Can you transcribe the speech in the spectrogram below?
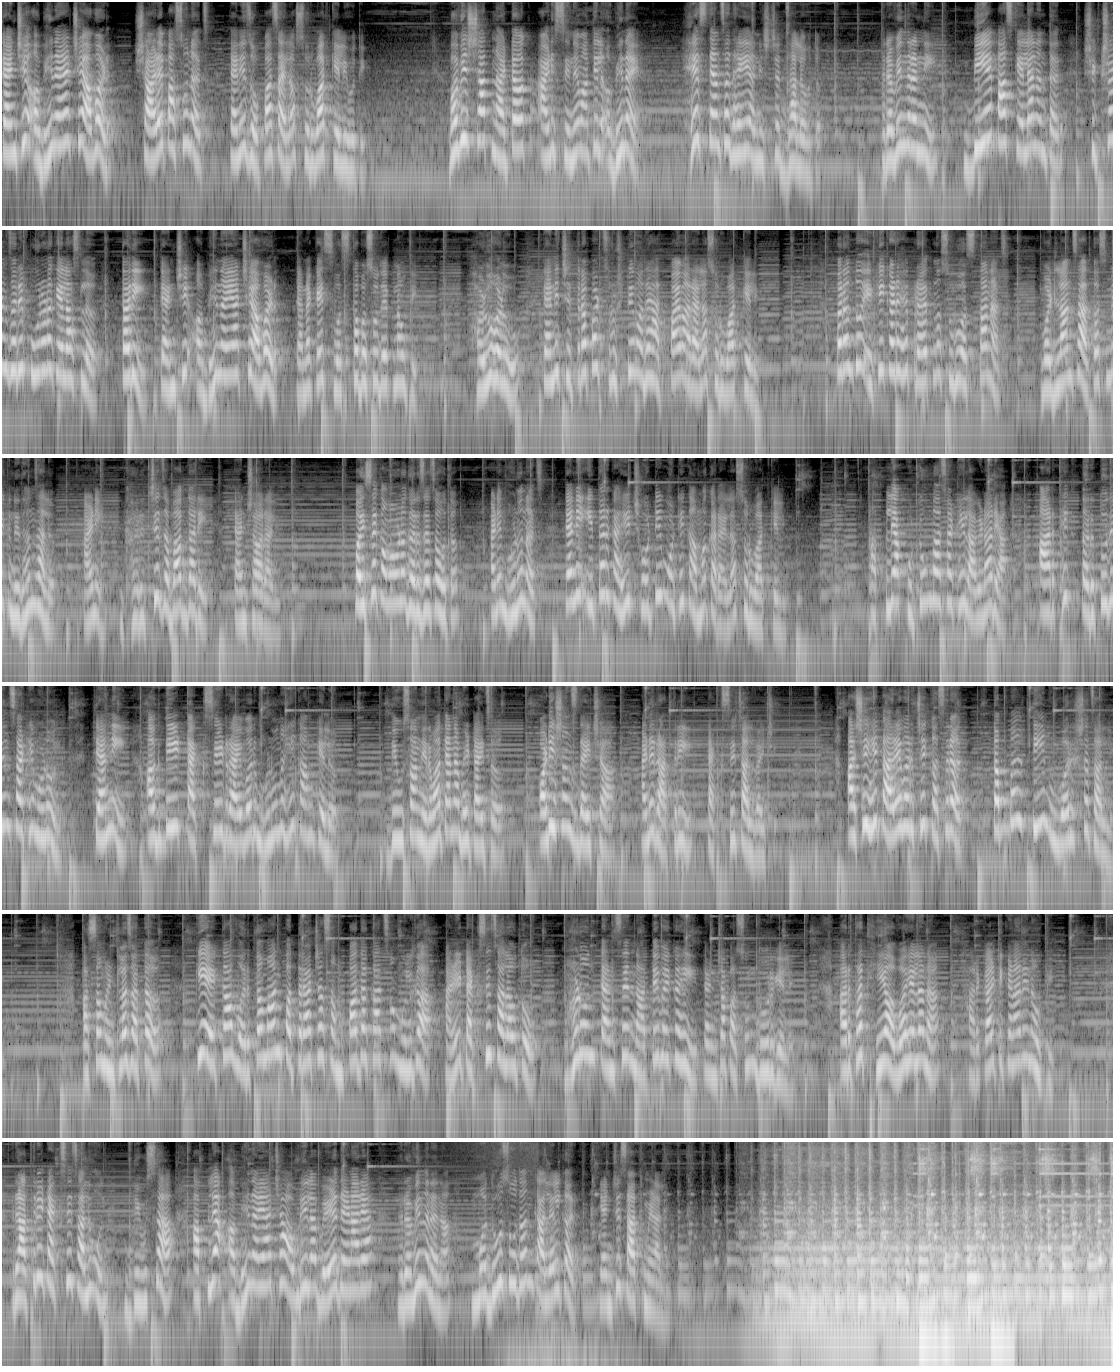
त्यांची अभिनयाची आवड शाळेपासूनच त्यांनी जोपासायला सुरुवात केली होती. भविष्यात नाटक आणि सिनेमातील अभिनय हेच त्यांचं ध्येय निश्चित झालं होतं. रवींद्रांनी बी ए पास केल्यानंतर शिक्षण जरी पूर्ण केलं असलं तरी त्यांची अभिनयाची आवड त्यांना काही स्वस्थ बसू देत नव्हती. हळूहळू त्यांनी चित्रपट सृष्टीमध्ये हातपाय मारायला सुरुवात केली. परंतु एकीकडे हे प्रयत्न सुरू असतानाच वडिलांचं आकस्मिक निधन झालं. आणि घरची जबाबदारी त्यांच्यावर आली. पैसे कमावणं गरजेचं होतं आणि म्हणूनच त्यांनी इतर काही छोटी मोठी कामं करायला सुरुवात केली. आपल्या कुटुंबासाठी लागणाऱ्या आर्थिक तरतुदींसाठी म्हणून त्यांनी अगदी टॅक्सी ड्रायव्हर म्हणूनही काम केलं. दिवसा निर्मात्यांना भेटायचं ऑडिशन्स द्यायच्या आणि रात्री टॅक्सी चालवायची. अशी ही तारेवरची कसरत तब्बल तीन वर्ष चालली. असं म्हटलं जातं की एका वर्तमानपत्राच्या संपादकाचा मुलगा आणि टॅक्सी चालवतो म्हणून त्यांचे नातेवाईकही त्यांच्यापासून दूर गेले. अर्थात ही अवहेलना हारकाळ टिकणारी नव्हती. रात्री टॅक्सी चालवून दिवसा आपल्या अभिनयाच्या आवडीला वेळ देणाऱ्या रवींद्रना मधुसूदन कालेलकर यांची साथ मिळाली.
